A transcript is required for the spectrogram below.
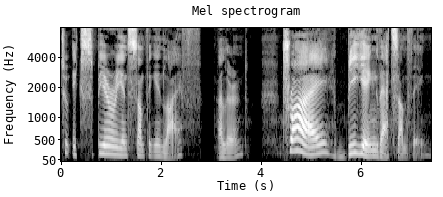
to experience something in life, I learned, try being that something.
